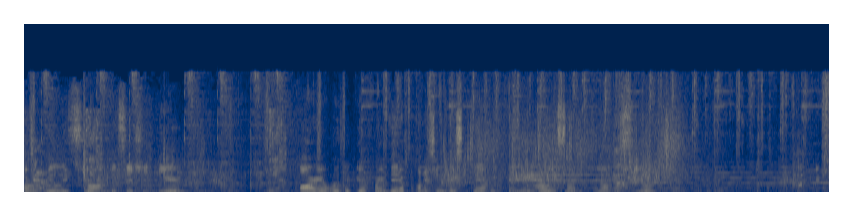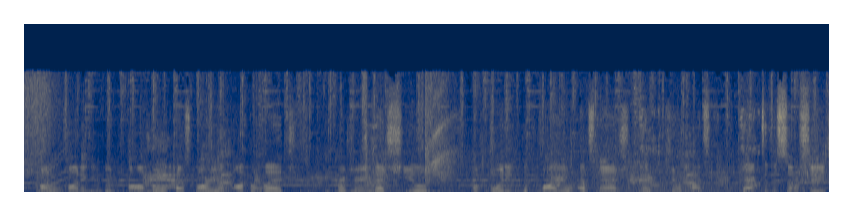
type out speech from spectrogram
a really strong position here. Mario was a good friend. frame data, punishing basically everything and Roy is trying to do on the shield. Finally finding a good combo, has Mario on the ledge, pressuring that shield, avoiding the Mario F smash, but Jeff finds back to the center stage.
